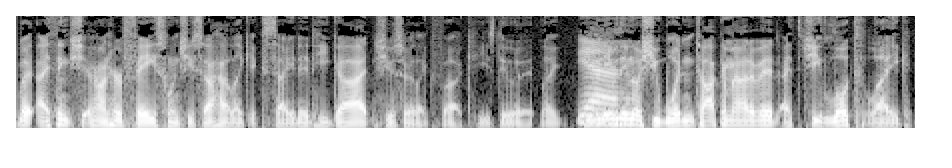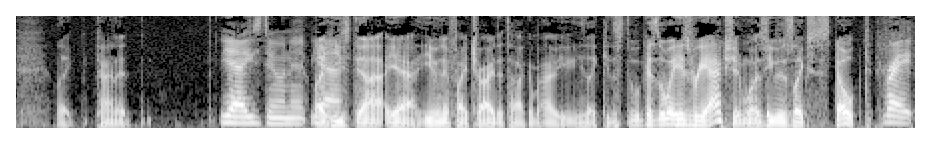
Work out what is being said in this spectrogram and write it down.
But I think she, on her face when she saw how like excited he got, she was sort of like, "Fuck, he's doing it." Like, Yeah. even, even though she wouldn't talk him out of it, I, she looked like, like kind of Yeah, he's doing it. like yeah. he's uh, yeah. Even if I tried to talk about out, he, he's like because the way his reaction was, he was like stoked. right.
